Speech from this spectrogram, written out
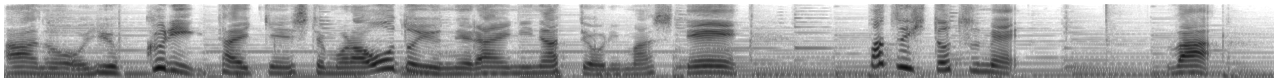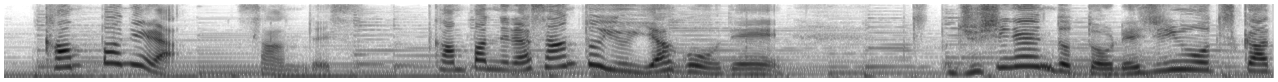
あのゆっくり体験してもらおうという狙いになっておりまして、まず1つ目は、カンパネラさんです。カンパネラさんという屋号で、樹脂粘土とレジンを使っ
